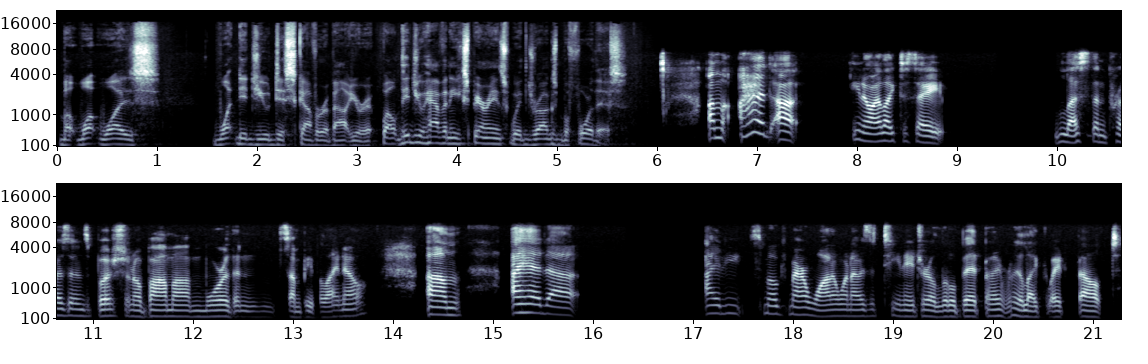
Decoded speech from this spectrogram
But what was what did you discover about your? Well, did you have any experience with drugs before this? Um, I had, uh, you know, I like to say less than Presidents Bush and Obama, more than some people I know. Um, I had uh, I had smoked marijuana when I was a teenager a little bit, but I didn't really like the way it felt.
